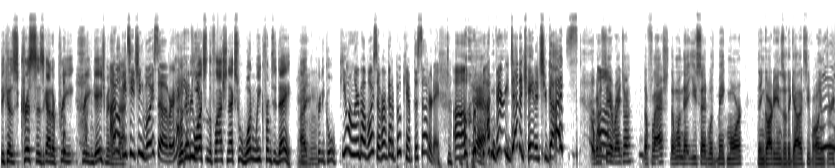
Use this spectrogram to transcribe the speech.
because Chris has got a pre pre engagement. I will that. be teaching voiceover. Hey, We're going to be you- watching the Flash next one week from today. Uh, pretty cool. If you want to learn about voiceover, I've got a boot camp this Saturday. Um, Yeah. I'm very dedicated, you guys. We're gonna see it, right, John? The Flash, the one that you said would make more than Guardians of the Galaxy Volume Three.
